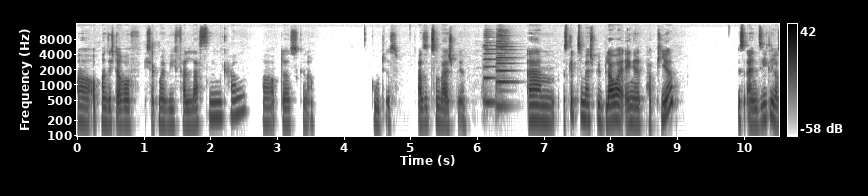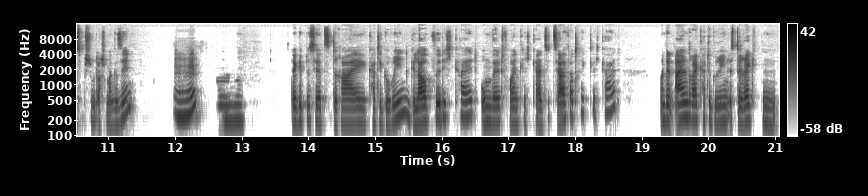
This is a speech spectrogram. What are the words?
äh, ob man sich darauf, ich sage mal, wie verlassen kann, ob das genau gut ist. Also, zum Beispiel, ähm, es gibt zum Beispiel Blauer Engel Papier. Ist ein Siegel, hast du bestimmt auch schon mal gesehen. Mhm. Hm, da gibt es jetzt 3 Kategorien: Glaubwürdigkeit, Umweltfreundlichkeit, Sozialverträglichkeit. Und in allen 3 Kategorien ist direkt 'n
